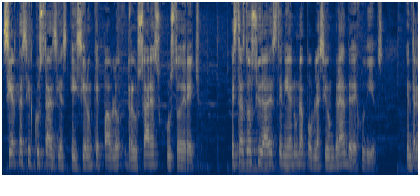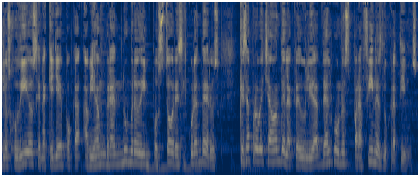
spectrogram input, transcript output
ciertas circunstancias que hicieron que Pablo rehusara su justo derecho. Estas dos ciudades tenían una población grande de judíos. Entre los judíos en aquella época había un gran número de impostores y curanderos que se aprovechaban de la credulidad de algunos para fines lucrativos.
